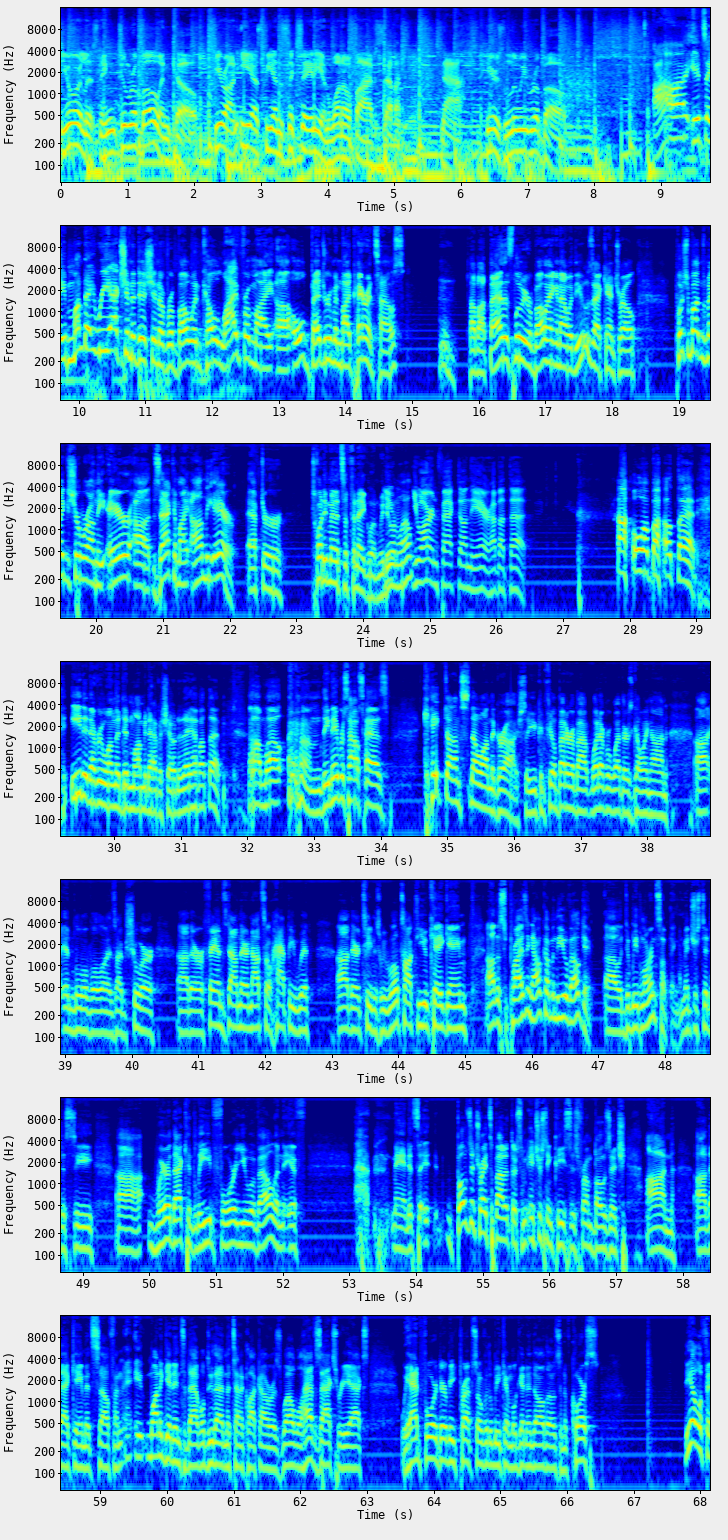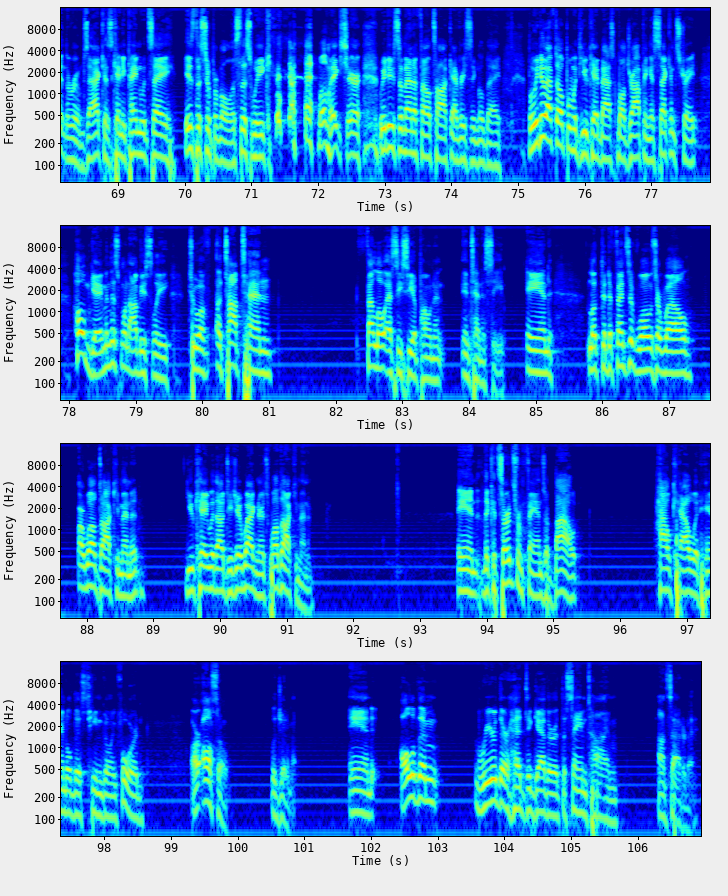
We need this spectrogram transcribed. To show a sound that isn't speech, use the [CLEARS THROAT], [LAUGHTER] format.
You're listening to Rabaut and Co. here on ESPN 680 and 1057. Now, here's Louis Rabaut. Ah, it's a Monday reaction edition of Rabaut and Co. live from my uh, old bedroom in my parents' house. [CLEARS THROAT] How about that? It's Louis Rabaut hanging out with you, Zach Cantrell. Push the buttons, making sure we're on the air. Uh, Zach, am I on the air after 20 minutes of finagling? We You- doing well? You are, in fact, on the air. How about that? [LAUGHS] How about that? Eat it, everyone that didn't want me to have a show today. How about that? Um, well, [CLEARS THROAT] the neighbor's house has caked on snow on the garage, so you can feel better about whatever weather's going on uh, in Louisville, as I'm sure uh, there are fans down there not so happy with. Uh, their teams. We will talk the UK game. Uh, the surprising outcome in the U of L game. Uh, did we learn something? I'm interested to see uh, where that could lead for U of L and if [SIGHS] man, it's it, Bozich writes about it. There's some interesting pieces from Bozich on uh, that game itself, and want to get into that. We'll do that in the 10 o'clock hour as well. We'll have Zach's reacts. We had four Derby preps over the weekend. We'll get into all those, and of course, the elephant in the room, Zach, as Kenny Payne would say, is the Super Bowl. It's this week. [LAUGHS] we'll make sure we do some NFL talk every single day. But we do have to open with UK basketball dropping a second straight home game, and this one obviously to a, a top 10 fellow SEC opponent in Tennessee. And look, the defensive woes are well are well documented. UK without DJ Wagner, it's well documented. And the concerns from fans about how Cal would handle this team going forward are also legitimate. And all of them reared their head together at the same time on Saturday.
